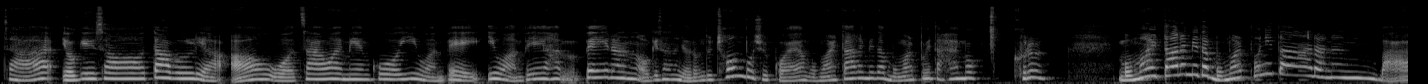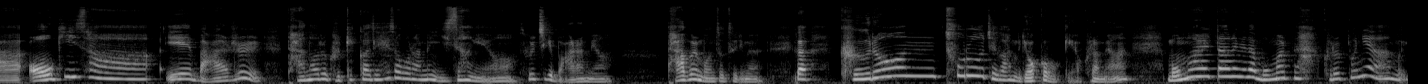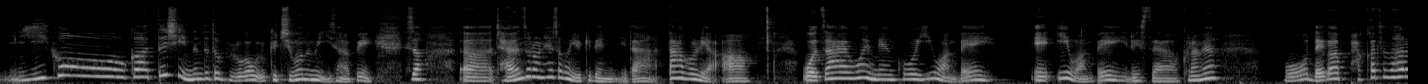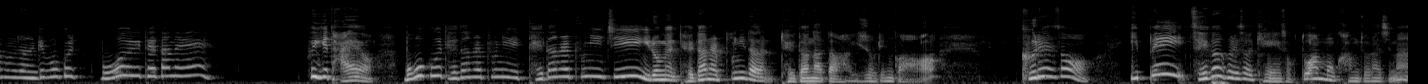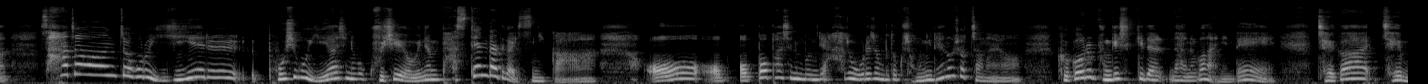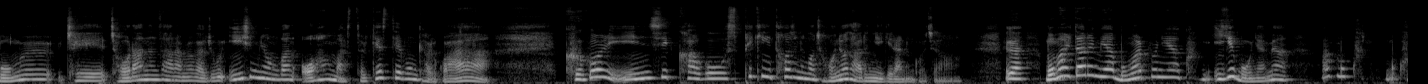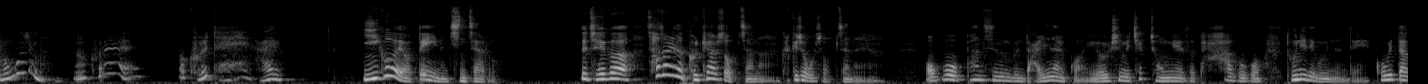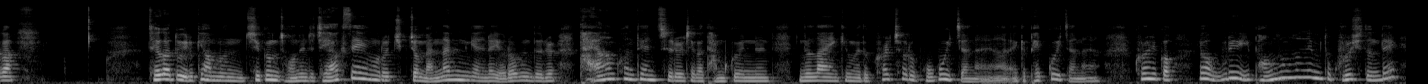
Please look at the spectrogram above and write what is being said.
자, 여기서 大不了我在外面过一晚被一晚被베이라는 어기사는 여러분들 처음 보실 거예요. 뭐말 따름이다, 뭐말 뿐이다. 아, 뭐 그럴 뭐말 따름이다, 뭐말 뿐이다라는 말 어기사의 말을 단어를 그렇게까지 해석을 하면 이상해요. 솔직히 말하면. 답을 먼저 드리면. 그러니까 그런 투로 제가 한번 엮어볼게요. 그러면 뭐뭐할 따름이다, 뭐뭐할 뿐, 아, 그럴 뿐이야. 뭐 이거가 뜻이 있는데도 불구하고 이렇게 집어넣으면 이상하게. 그래서 어, 자연스러운 해석은 이렇게 됩니다. 따블이야. 我在外面过一晚呗. 예, 이완배 이랬어요. 그러면 뭐 내가 바깥에서 하룻밤 자는 게뭐 그, 뭐 대단해. 그 이게 다예요. 뭐 그게 대단할 뿐이 대단할 뿐이지 이러면 대단할 뿐이다 대단하다 이 소린가. 그래서 이 빼이 제가 그래서 계속 또 한 번 강조를 하지만 사전적으로 이해를 보시고 이해하시는 거 good이에요. 왜냐면 다 standard가 있으니까 어, 어 어법 하시는 분들이 아주 오래전부터 정리를 해 놓으셨잖아요. 그거를 붕괴시키는 건 아닌데 제가 제 몸을 제 저라는 사람을 가지고 20년간 어학 마스터를 테스트 해본 결과 그걸 인식하고 speaking이 터지는 건 전혀 다른 얘기라는 거죠. 그러니까 몸할 따름이야, 몸할 뿐이야. 그, 이게 뭐냐면 아, 뭐, 그, 뭐 그런 거지 뭐. 어, 그래. 어, 그래 돼. 아유. 이거예요, 빼이는 진짜로. 근데 제가 사전에서 그렇게 할 수 없잖아. 그렇게 적을 수 없잖아요. 어법 하시는 분 난리 날 거 아니에요. 열심히 책 정리해서 다 그거 돈이 되고 있는데. 거기다가 제가 또 이렇게 하면 지금 저는 이제 재학생으로 직접 만나는 게 아니라 여러분들을 다양한 컨텐츠를 제가 담고 있는 뉴라인 키메드 컬처로 보고 있잖아요. 이렇게 뵙고 있잖아요. 그러니까 야 우리 이 방송 선생님도 그러시던데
